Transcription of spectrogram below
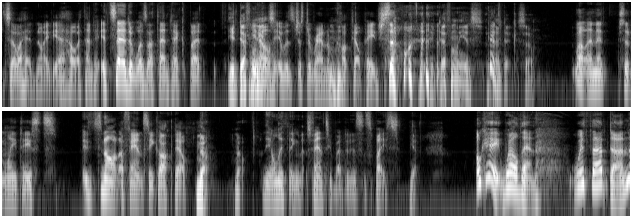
So I had no idea how authentic. It said it was authentic, but It you definitely know is. it was just a random Mm-hmm. cocktail page. So It definitely is authentic. So well, and it certainly tastes. It's not a fancy cocktail. no, no. The only thing that's fancy about it is the spice. Yeah. Okay, well then, with that done,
